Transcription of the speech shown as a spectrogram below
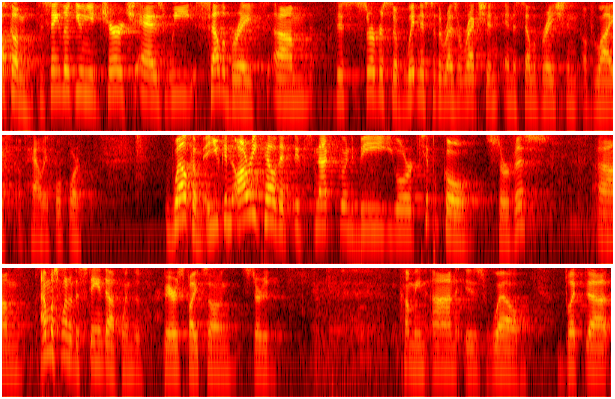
Welcome to St. Luke Union Church as we celebrate um, this service of witness to the resurrection and the celebration of life of Hallie Hoffarth. Welcome, and you can already tell that it's not going to be your typical service. Um, I almost wanted to stand up when the Bears fight song started coming on as well. But uh,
